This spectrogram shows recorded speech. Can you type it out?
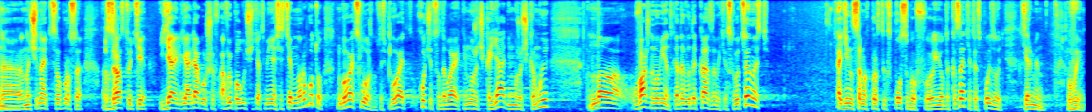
э, начинаете с вопроса «Здравствуйте, я Илья Лябушев, а вы получите от меня системную работу», ну, бывает сложно. То есть бывает, хочется добавить немножечко «я», немножечко «мы», но важный момент, когда вы доказываете свою ценность, один из самых простых способов ее доказать – это использовать термин «вы».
